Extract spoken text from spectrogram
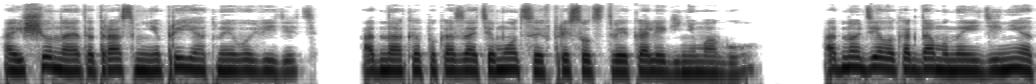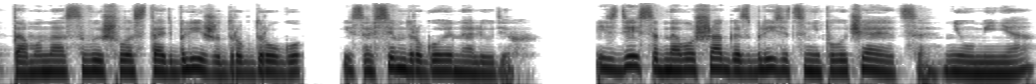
А еще на этот раз мне приятно его видеть. Однако показать эмоции в присутствии коллеги не могу. Одно дело, когда мы наедине, там у нас вышло стать ближе друг к другу, и совсем другое на людях. И здесь с одного шага сблизиться не получается ни у меня,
